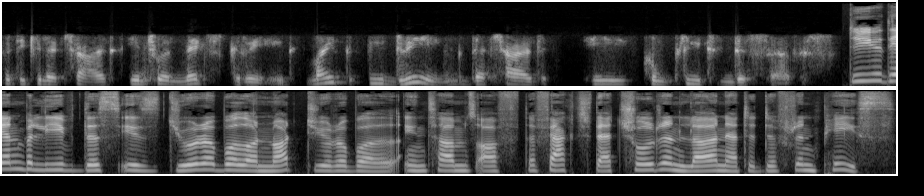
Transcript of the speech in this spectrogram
particular child into a next grade might be doing that child a complete disservice. Do you then believe this is durable or not durable in terms of the fact that children learn at a different pace?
